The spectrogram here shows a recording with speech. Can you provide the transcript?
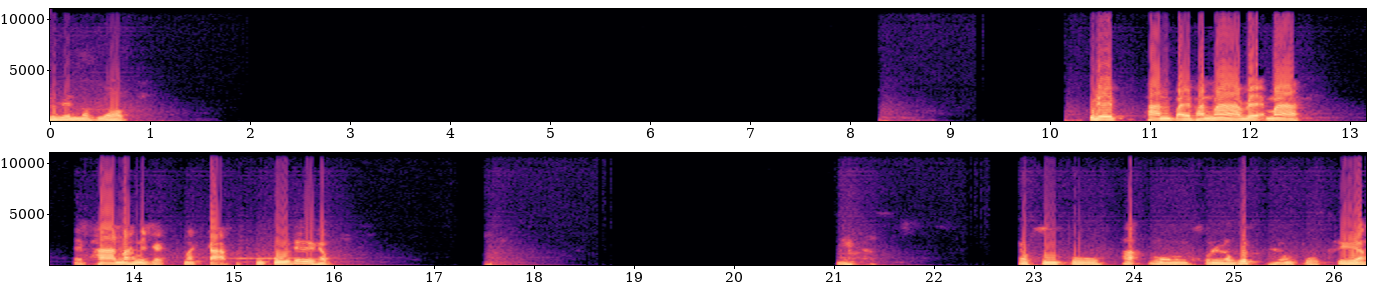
ริเวณรอบๆผู้ใดผ่านไปผ่านมาแวะมาแต่ผ่านมานี่ก็มากราบหลวงปู่เด้อครับนี่ครับเจ้าคุณปู่พระมงคลวุฒิหลวงปู่เครื่อง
